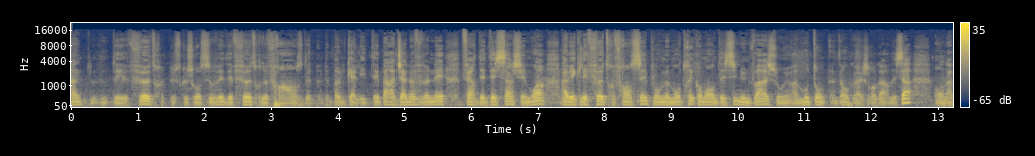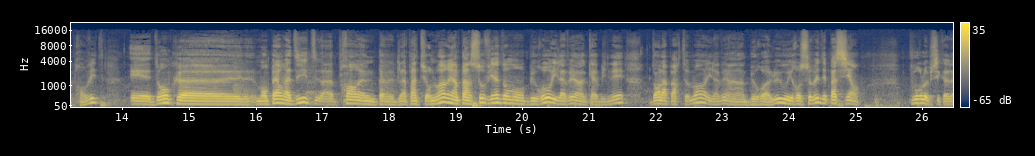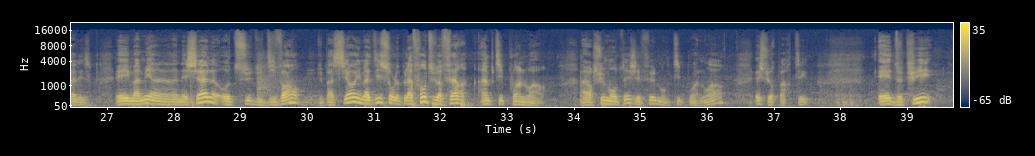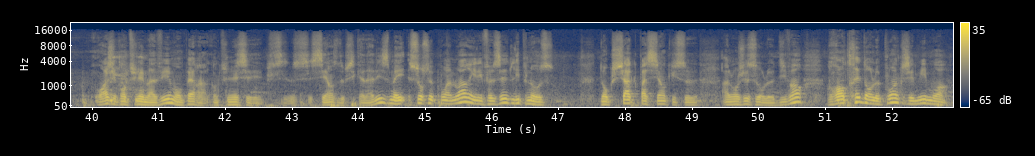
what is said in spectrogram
des feutres, puisque je recevais des feutres de France, de, bonne qualité, Paradjanov venait faire des dessins chez moi avec les feutres français pour me montrer comment on dessine une vache ou un mouton. Donc je regardais ça, on apprend vite. Et donc, euh, mon père m'a dit, prends de la peinture noire et un pinceau, viens dans mon bureau. Il avait un cabinet dans l'appartement, il avait un bureau à lui où il recevait des patients pour le psychanalyse. Et il m'a mis une échelle au-dessus du divan du patient. Il m'a dit sur le plafond, tu vas faire un petit point noir. Alors je suis monté, j'ai fait mon petit point noir et je suis reparti. Et depuis, moi j'ai continué ma vie. Mon père a continué ses, séances de psychanalyse, mais sur ce point noir, il faisait de l'hypnose. Donc chaque patient qui se allongé sur le divan, rentrer dans le point que j'ai mis moi.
